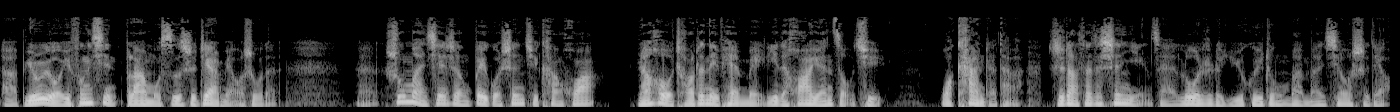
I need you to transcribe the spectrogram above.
啊，比如有一封信，布拉姆斯是这样描述的：呃，舒曼先生背过身去看花，然后朝着那片美丽的花园走去。我看着他，直到他的身影在落日的余晖中慢慢消失掉。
